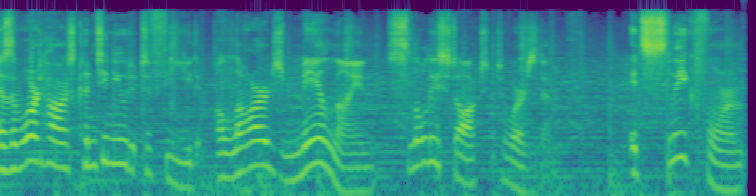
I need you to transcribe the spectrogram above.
As the warthogs continued to feed, a large male lion slowly stalked towards them its sleek form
